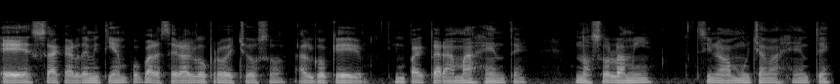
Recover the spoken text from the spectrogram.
es sacar de mi tiempo para hacer algo provechoso, algo que impactará a más gente, no solo a mí, sino a mucha más gente.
